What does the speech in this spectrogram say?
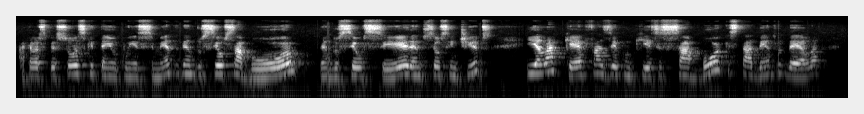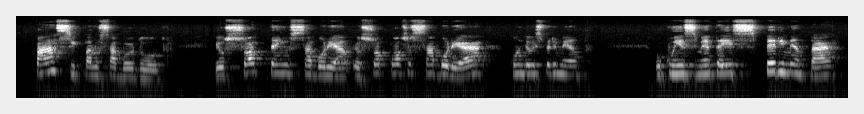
Aquelas pessoas que têm o conhecimento dentro do seu sabor, dentro do seu ser, dentro dos seus sentidos, e ela quer fazer com que esse sabor que está dentro dela passe para o sabor do outro. Eu só tenho saborear, eu só posso saborear quando eu experimento. O conhecimento é experimentar.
